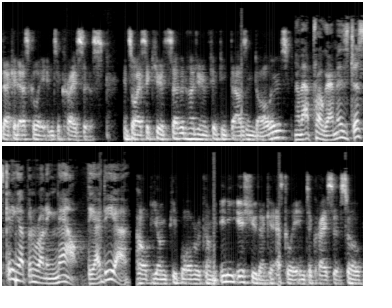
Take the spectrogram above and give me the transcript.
that could escalate into crisis. And so I secured $750,000. And that program is just getting up and running now. The idea help young people overcome any issue that could escalate into crisis. So,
